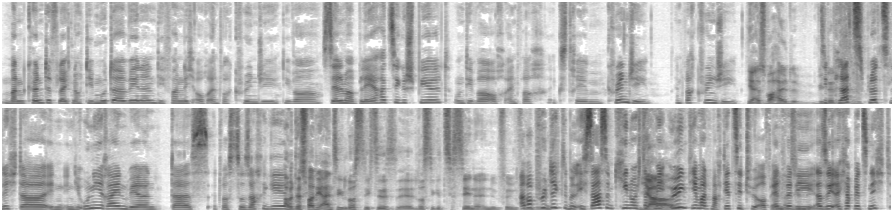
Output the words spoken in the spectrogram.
Man könnte vielleicht noch die Mutter erwähnen, die fand ich auch einfach cringy. Die war, Selma Blair hat sie gespielt und die war auch einfach extrem cringy. Einfach cringy. Ja, es war halt Sie platzt plötzlich da in, in die Uni rein, während das etwas zur Sache geht. aber das war die einzige lustigste, äh, lustige Szene in dem Film. Aber fand ich. predictable. Ich saß im Kino, ich dachte Ja. mir, irgendjemand macht jetzt die Tür auf. Ja, Entweder die, natürlich. also ich habe jetzt nicht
